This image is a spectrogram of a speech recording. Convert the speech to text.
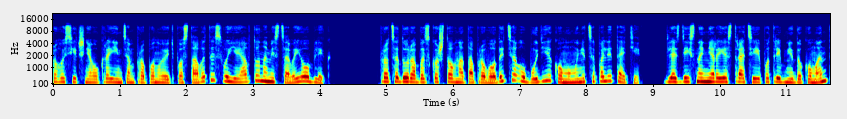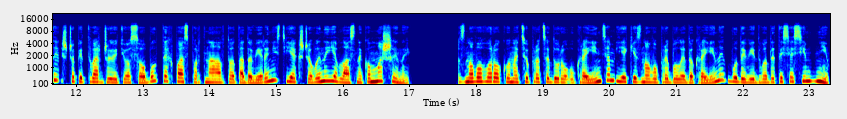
1 січня українцям пропонують поставити своє авто на місцевий облік. Процедура безкоштовна та проводиться у будь-якому муніципалітеті. Для здійснення реєстрації потрібні документи, що підтверджують особу, техпаспорт на авто та довіреність, якщо ви не є власником машини. З нового року на цю процедуру українцям, які знову прибули до країни, буде відводитися 7 днів.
